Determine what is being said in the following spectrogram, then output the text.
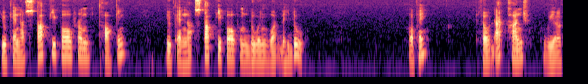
You cannot stop people from talking. You cannot stop people from doing what they do. Okay? So that punch will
